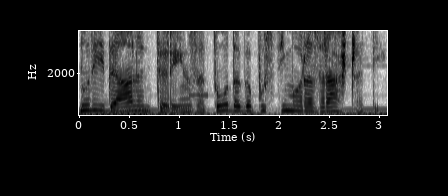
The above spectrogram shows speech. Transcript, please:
nudi idealen teren za to, da ga pustimo razraščati.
